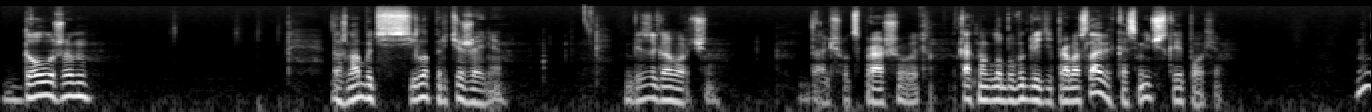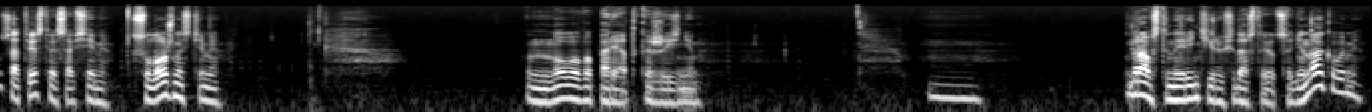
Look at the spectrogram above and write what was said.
должен, должна быть сила притяжения. Безоговорочно. Дальше вот спрашивают, как могло бы выглядеть православие в космической эпохе? Ну, соответствие со всеми сложностями нового порядка жизни. Нравственные ориентиры всегда остаются одинаковыми –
